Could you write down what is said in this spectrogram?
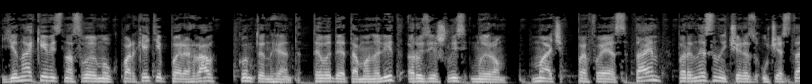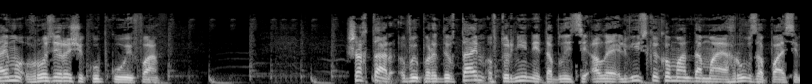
Єнаківець на своєму паркеті переграв контингент. ТВД та Моноліт розійшлись миром. Матч ПФС Тайм перенесений через участь тайму в розіграші Кубку УЄФА. Шахтар випередив тайм в турнірній таблиці, але львівська команда має гру в запасі.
